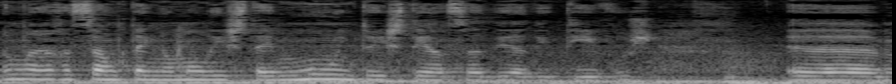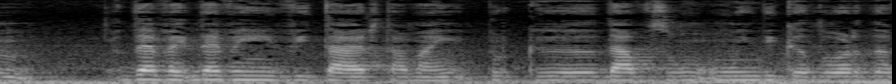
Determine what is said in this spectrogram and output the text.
Um, uma ração que tenha uma lista muito extensa de aditivos. Um, devem, devem evitar também, porque dá-vos um, um indicador da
